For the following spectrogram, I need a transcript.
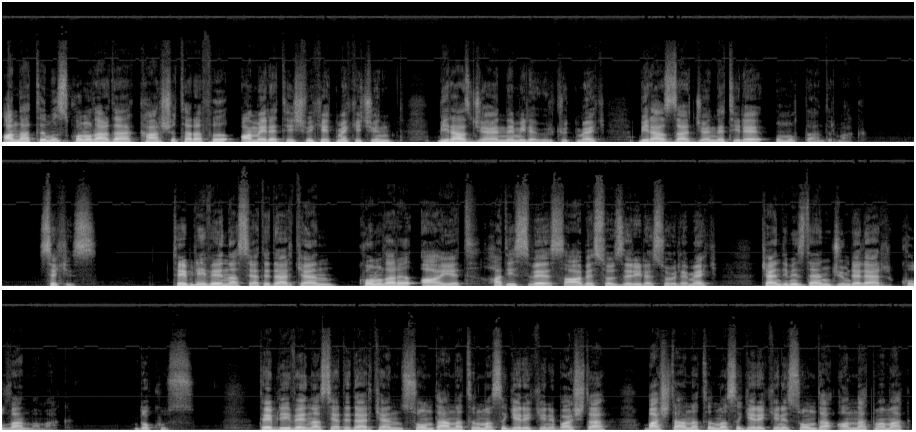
Anlattığımız konularda karşı tarafı amele teşvik etmek için biraz cehennem ile ürkütmek, biraz da cennet ile umutlandırmak. 8. Tebliğ ve nasihat ederken konuları ayet, hadis ve sahabe sözleriyle söylemek, kendimizden cümleler kullanmamak. 9. Tebliğ ve nasihat ederken sonda anlatılması gerekeni başta, başta anlatılması gerekeni sonda anlatmamak,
